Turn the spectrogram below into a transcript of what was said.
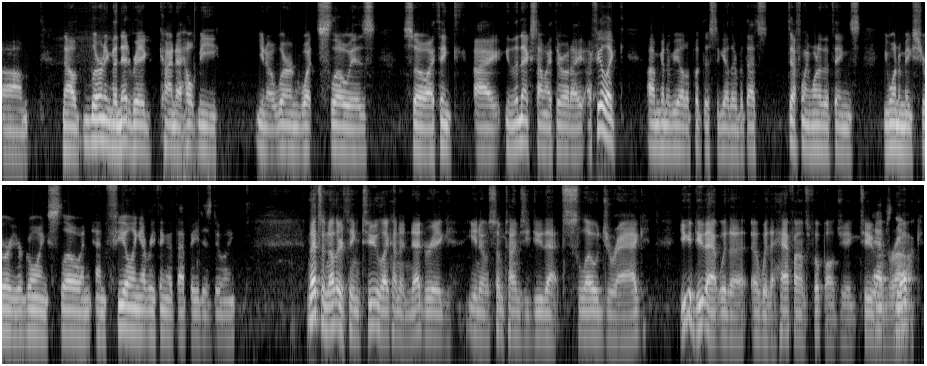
um, now learning the Ned rig kind of helped me, you know, learn what slow is. So I think I you know, the next time I throw it, I, I feel like I'm going to be able to put this together. But that's definitely one of the things you want to make sure you're going slow and, and feeling everything that that bait is doing. And that's another thing too. Like on a Ned rig, you know, sometimes you do that slow drag. You could do that with a, a with a half ounce football jig too on rock. Yep.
